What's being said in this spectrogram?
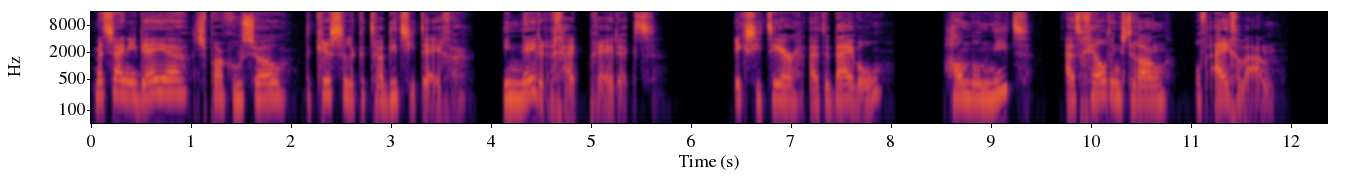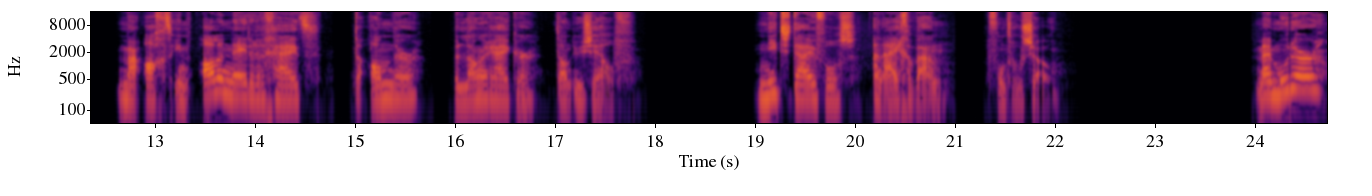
Met zijn ideeën sprak Rousseau de christelijke traditie tegen, die nederigheid predikt. Ik citeer uit de Bijbel: Handel niet uit geldingsdrang of eigenwaan, maar acht in alle nederigheid de ander belangrijker dan uzelf. Niets duivels aan eigenwaan, vond Rousseau. Mijn moeder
